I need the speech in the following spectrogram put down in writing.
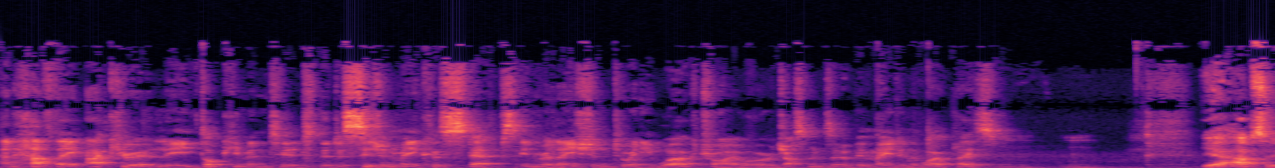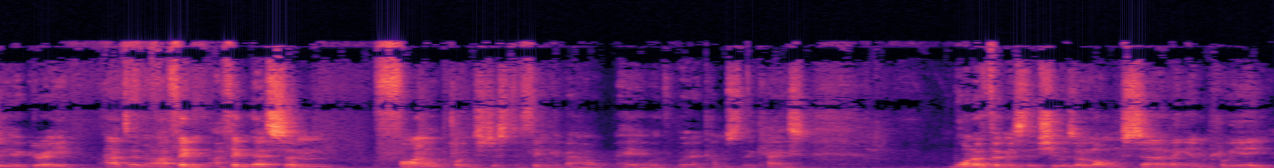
And have they accurately documented the decision maker's steps in relation to any work trial or adjustments that have been made in the workplace? Yeah, absolutely agree, Adam. I think I think there's some final points just to think about here with, when it comes to the case. One of them is that she was a long-serving employee,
